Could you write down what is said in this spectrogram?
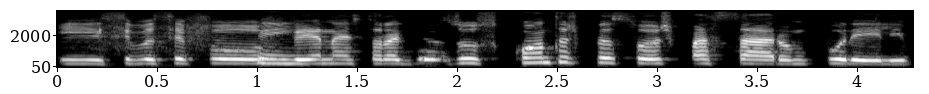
E se você for Sim. ver na história de Jesus, quantas pessoas passaram por ele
